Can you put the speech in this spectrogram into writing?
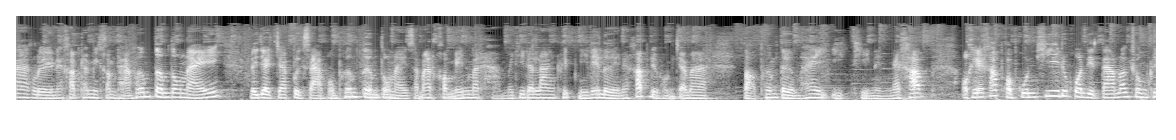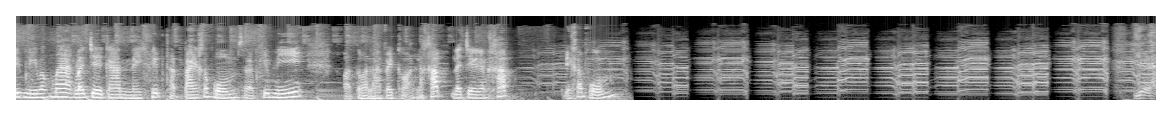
มาก ๆ เลยนะครับ ถ้ามีคำถามเพิ่มเติมตรงไหน หรืออยากจะปรึกษาผมเพิ่มเติมตรงไหน สามารถคอมเมนต์มาถามไปที่ด้านล่างคลิปนี้ได้เลยนะครับ เดี๋ยวผมจะมาตอบเพิ่มเติมให้อีกทีหนึ่งนะครับ โอเคครับ ขอบคุณที่ทุกคนติดตามรับชมคลิปนี้มาก ๆ แล้วเจอกันในคลิปถัดไปครับผมสำหรับคลิปนี้ขอตัวลาไปก่อนแล้วครับ แล้วเจอกันครับสวัสดีครับผม Yeah,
